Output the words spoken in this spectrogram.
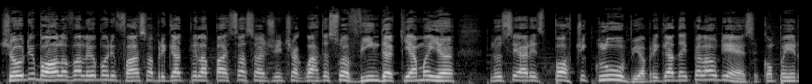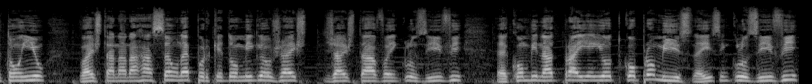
Show de bola, valeu Bonifácio, obrigado pela participação. A gente aguarda sua vinda aqui amanhã no Ceará Esporte Clube. Obrigado aí pela audiência. O companheiro Toninho vai estar na narração, né? Porque domingo eu já, já estava, inclusive, é, combinado para ir em outro compromisso, né? Isso, inclusive,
